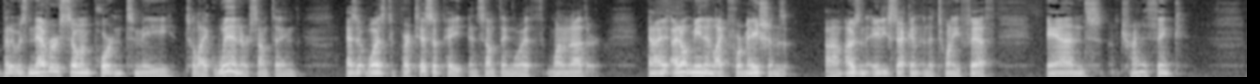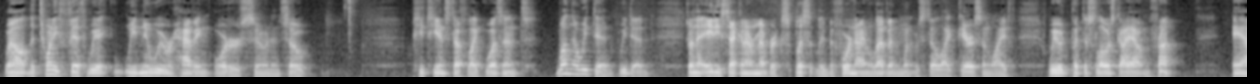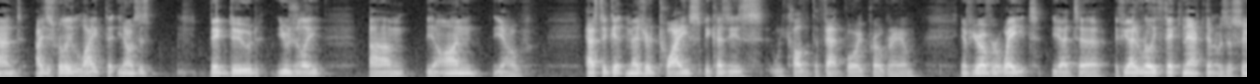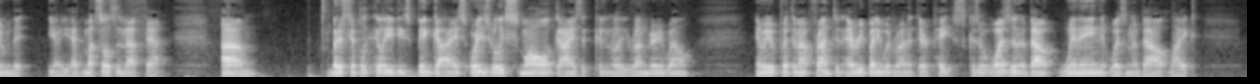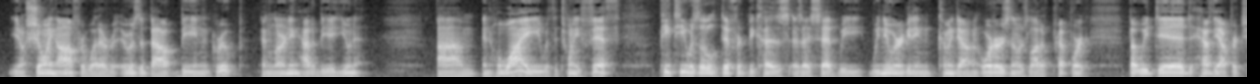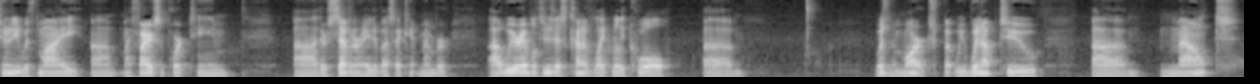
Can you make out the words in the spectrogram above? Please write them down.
but it was never so important to me to like win or something as it was to participate in something with one another. And I, I don't mean in like formations. Um, I was in the 82nd and the 25th, and I'm trying to think. Well, the 25th, we we knew we were having orders soon, and so PT and stuff like wasn't. Well, no, we did, we did. So in the 82nd, I remember explicitly before 9 11, when it was still like garrison life, we would put the slowest guy out in front. And I just really liked that, you know, it was this big dude, usually, um, you know, on, you know, has to get measured twice because he's, we called it the fat boy program. If you're overweight, you had to, if you had a really thick neck, then it was assumed that, you know, you had muscles and not fat. Um, but it's typically these big guys or these really small guys that couldn't really run very well. And we would put them out front, and everybody would run at their pace because it wasn't about winning. It wasn't about like, you know, showing off or whatever. It was about being a group and learning how to be a unit. Um, in Hawaii with the 25th, PT was a little different because, as I said, we we knew we were getting coming down on orders, and there was a lot of prep work. But we did have the opportunity with my um, my fire support team. Uh, there's seven or eight of us, I can't remember. Uh, we were able to do this kind of like really cool. Um, it wasn't a march, but we went up to um, Mount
